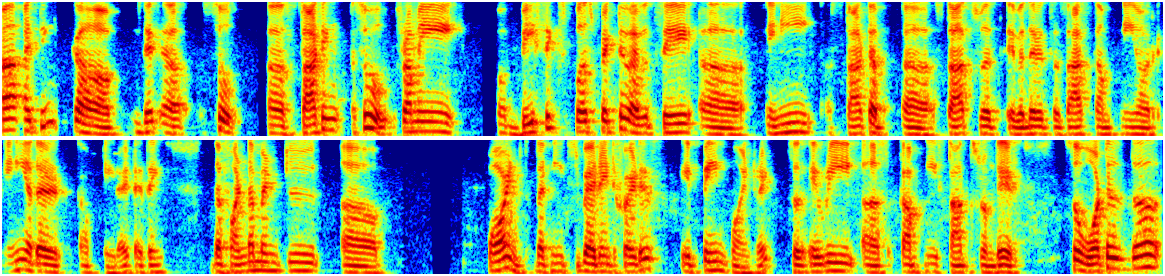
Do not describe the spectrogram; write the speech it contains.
Uh, I think uh, that uh, so uh, starting so from a, a, basics perspective, I would say uh, any startup uh, starts with whether it's a SaaS company or any other company, right? I think the fundamental point that needs to be identified is a pain point, right? So every company starts from there. So what is the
